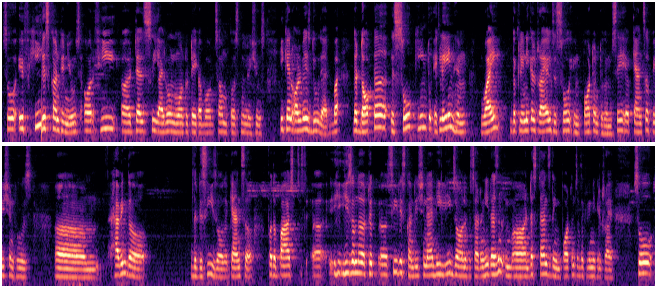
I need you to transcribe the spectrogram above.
so if he discontinues or if he uh, tells see i don't want to take about some personal issues he can always do that. But the doctor is so keen to explain him why the clinical trials is so important to him. Say a cancer patient who is um, having the the disease or the cancer for the past uh, he, he's on the trip, uh, serious condition and he leaves all of a sudden. He doesn't uh, understands the importance of the clinical trial. So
